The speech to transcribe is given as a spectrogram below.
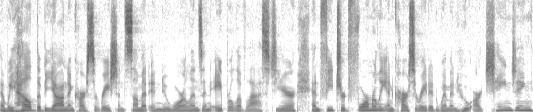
and we held the Beyond Incarceration Summit in New Orleans in April of last year and featured formerly incarcerated women who are changing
